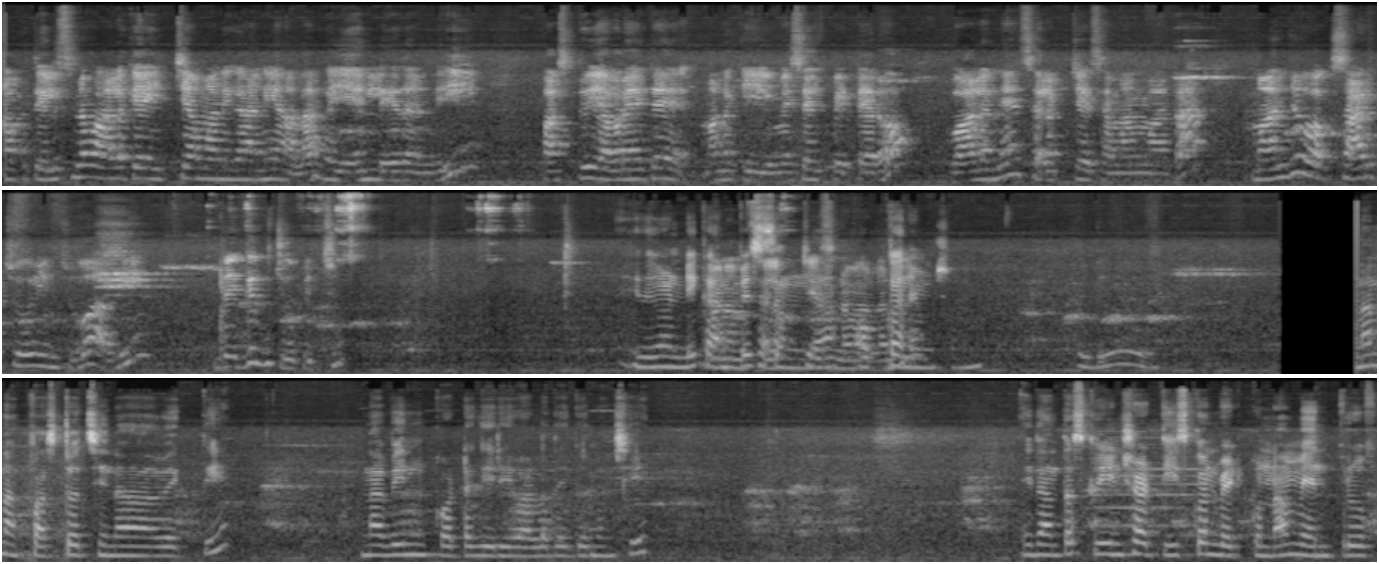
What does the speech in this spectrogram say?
మాకు తెలిసిన వాళ్ళకే ఇచ్చామని కానీ అలాగ ఏం లేదండి. ఫస్ట్ ఎవరైతే మనకి మెసేజ్ పెట్టారో వాళ్ళనే సెలెక్ట్ చేసామన్నమాట మంజు ఒకసారి చూపించు అది దగ్గరికి చూపించు. ఇదిగోండి కనిపిస్తుంది? ఒక్క. నిమిషం. ఇది. నాకు ఫస్ట్ వచ్చిన వ్యక్తి నవీన్ కొట్టగిరి వాళ్ళ దగ్గర నుంచి. ఇదంతా స్క్రీన్ షాట్ తీసుకొని పెట్టుకున్నాం వెన్ ప్రూఫ్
